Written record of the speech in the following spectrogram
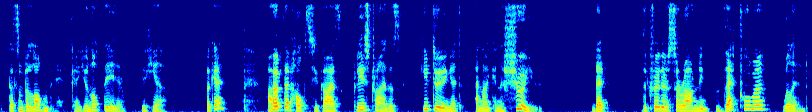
It doesn't belong there. Okay, you're not there, you're here. Okay? I hope that helps you guys. Please try this. Keep doing it and I can assure you that the trigger surrounding that trauma will end.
